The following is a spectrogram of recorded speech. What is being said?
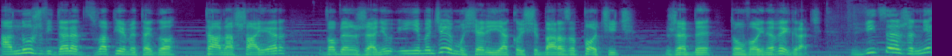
A nóż widelec złapiemy tego Tana Shire w oblężeniu i nie będziemy musieli jakoś się bardzo pocić, żeby tą wojnę wygrać. Widzę, że nie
